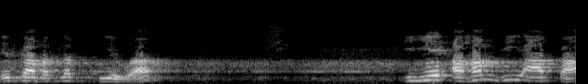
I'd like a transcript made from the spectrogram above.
इसका मतलब ये हुआ कि ये अहम भी आपका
